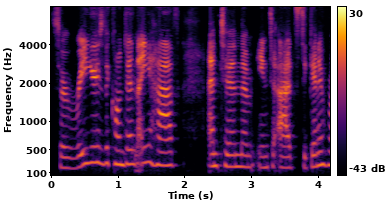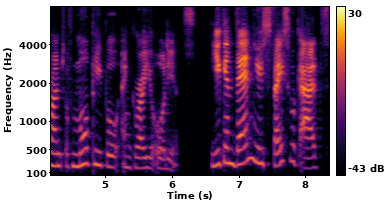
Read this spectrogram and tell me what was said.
So, reuse the content that you have and turn them into ads to get in front of more people and grow your audience. You can then use Facebook ads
